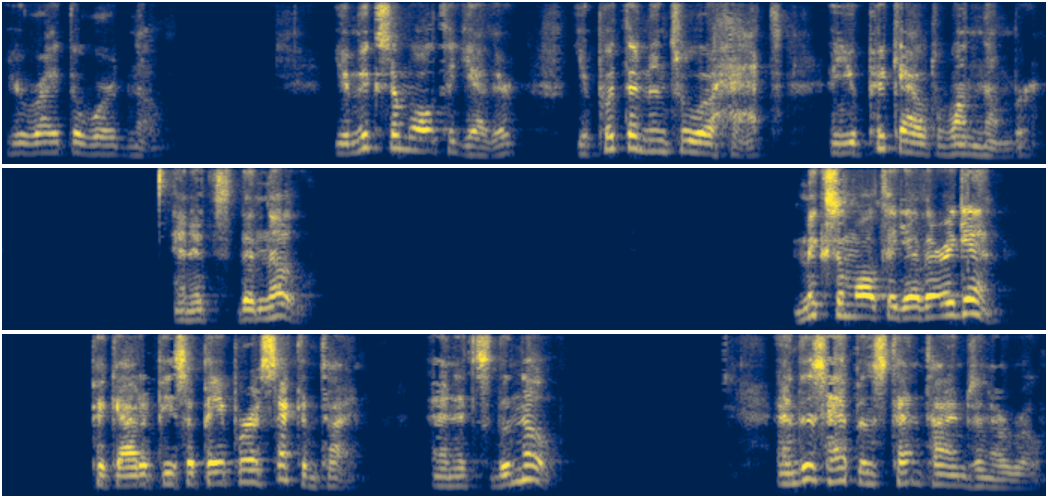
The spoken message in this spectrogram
you write the word no. You mix them all together, you put them into a hat, and you pick out one number. And it's the no. Mix them all together again. Pick out a piece of paper a second time, and it's the no. And this happens 10 times in a row.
